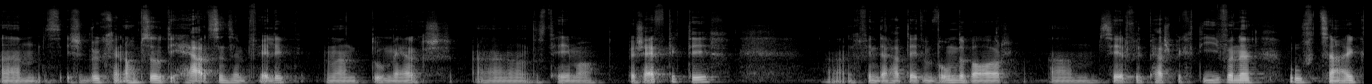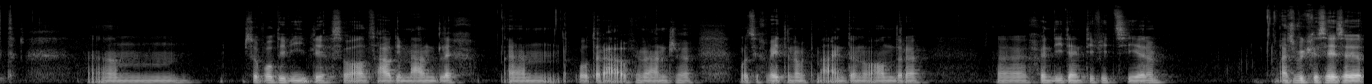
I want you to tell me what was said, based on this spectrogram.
Ähm, das ist wirklich eine absolute Herzensempfehlung, wenn du merkst, äh, das Thema beschäftigt dich. Äh, ich finde, er hat dort wunderbar ähm, sehr viele Perspektiven aufzeigt, ähm, sowohl die weiblich so als auch die männlich ähm, oder auch für Menschen, die sich weder noch mit dem einen noch anderen äh, können identifizieren können. Es war wirklich sehr, sehr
